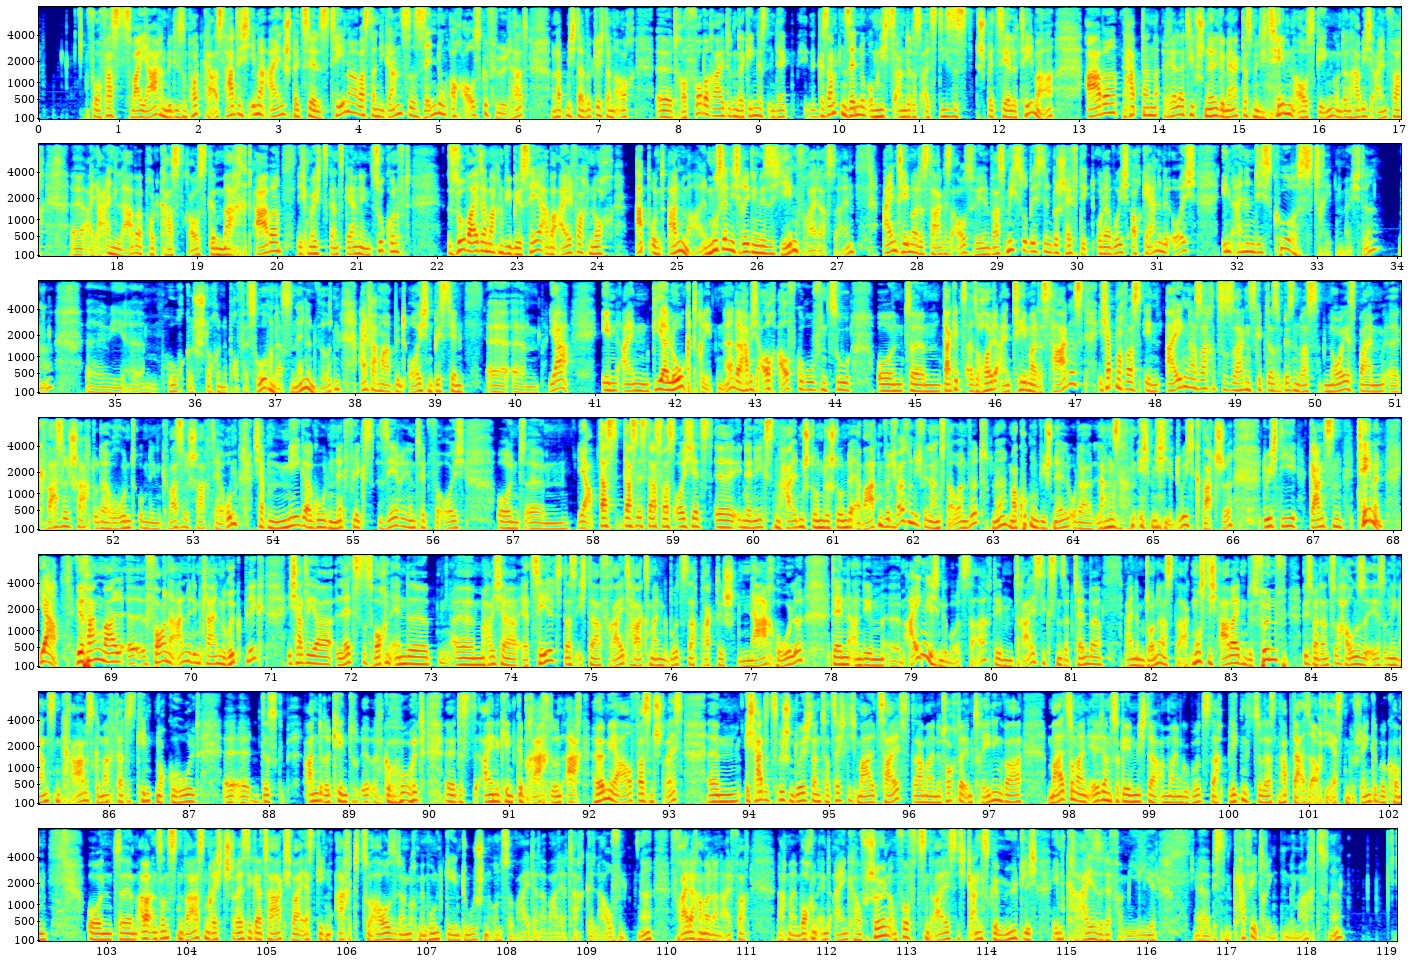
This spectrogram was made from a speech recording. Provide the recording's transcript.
vor fast zwei Jahren mit diesem Podcast hatte ich immer ein spezielles Thema, was dann die ganze Sendung auch ausgefüllt hat und habe mich da wirklich dann auch äh, darauf vorbereitet und da ging es in der, in der, gesamten Sendung um nichts anderes als dieses spezielle Thema, aber habe dann relativ schnell gemerkt, dass mir die Themen ausgingen und dann habe ich einfach äh, ja einen Laber-Podcast rausgemacht. Aber ich möchte es ganz gerne in Zukunft so weitermachen wie bisher, aber einfach noch ab und an mal, muss ja nicht regelmäßig jeden Freitag sein, ein Thema des Tages auswählen, was mich so ein bisschen beschäftigt oder wo ich auch gerne mit euch in einen Diskurs treten möchte ne, äh, wie ähm, hochgestochene Professoren das nennen würden, einfach mal mit euch ein bisschen, äh, ähm, ja, in einen Dialog treten. Ne? Da habe ich auch aufgerufen zu und ähm, da gibt es also heute ein Thema des Tages. Ich habe noch was in eigener Sache zu sagen. Es gibt da so ein bisschen was Neues beim äh, Quasselschacht oder rund um den Quasselschacht herum. Ich habe einen mega guten Netflix-Serientipp für euch und ähm, ja, das, das ist das, was euch jetzt äh, in der nächsten halben Stunde, Stunde erwarten wird. Ich weiß noch nicht, wie lange es dauern wird. Ne? Mal gucken, wie schnell oder langsam ich mich hier durchquatsche durch die ganzen Themen. Ja, wir fangen mal äh, vorne an mit dem kleinen Rückblick. Ich hatte ja letztes Wochenende, ähm, habe ich ja erzählt, dass ich da freitags meinen Geburtstag praktisch nachhole. Denn an dem äh, eigentlichen Geburtstag, dem 30. September, einem Donnerstag, musste ich arbeiten bis fünf, bis man dann zu Hause ist und den ganzen Krams gemacht hat, das Kind noch geholt, äh, äh das andere Kind äh, geholt, äh, das eine Kind gebracht und ach, hör mir auf, was ein Stress. Ähm, ich hatte zwischendurch dann tatsächlich mal Zeit, da meine Tochter im Training war, mal zu meinen Eltern zu gehen, mich da an meinem Geburtstag blicken zu lassen. Habe da also auch die ersten Geschenke bekommen. Und ähm, aber ansonsten war es ein recht stressiger Tag. Ich war erst gegen acht zu Hause, dann noch mit dem Hund gehen, duschen und so weiter. Da war der Tag gelaufen. Ne? Freitag haben wir dann einfach nach meinem Wochenendeinkauf schön um 15.30 Uhr ganz gemütlich im Kreise der Familie äh, ein bisschen Kaffee trinken gemacht. Ne?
